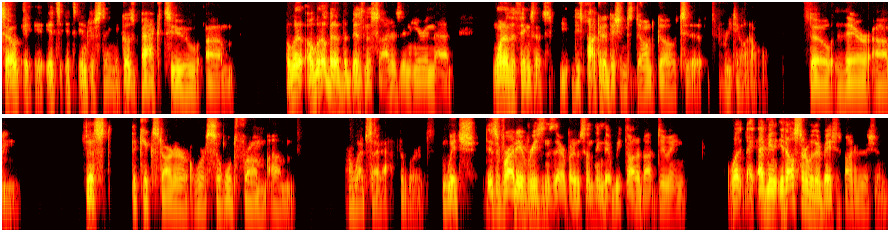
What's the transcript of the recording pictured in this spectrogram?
so it, it's it's interesting. It goes back to um, a little a little bit of the business side is in here. In that, one of the things that's these pocket editions don't go to, to retail at all, so they're um, just the Kickstarter or sold from um, our website afterwards. Which there's a variety of reasons there, but it was something that we thought about doing. What I mean, it all started with Herbaceous Pocket Edition.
